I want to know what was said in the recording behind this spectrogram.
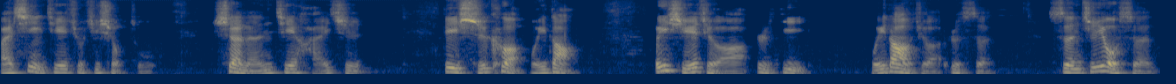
百姓皆助其手足，圣人皆孩之。第十课为道，为学者日益，为道者日损，损之又损，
